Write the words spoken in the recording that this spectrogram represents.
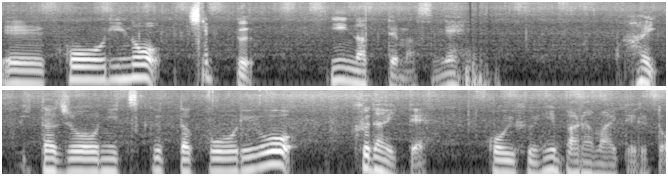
えー氷のチップになってますね。はい。板状に作った氷を砕いて、こういう風にばらまいていると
